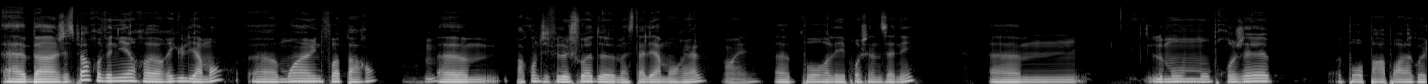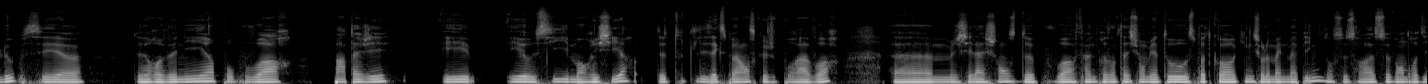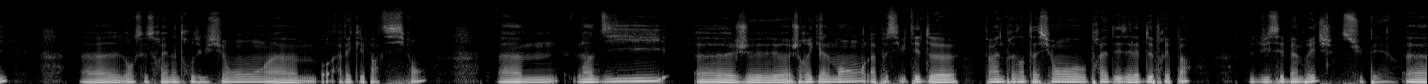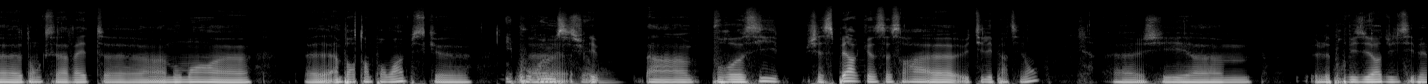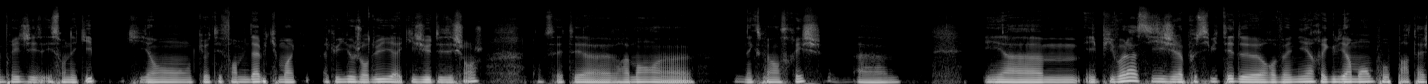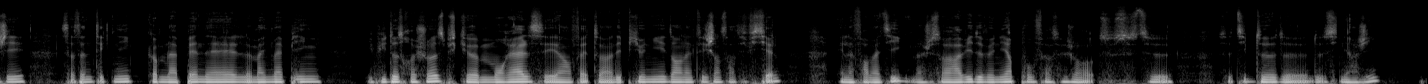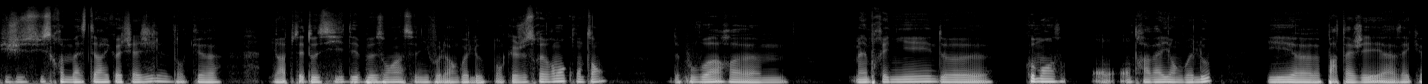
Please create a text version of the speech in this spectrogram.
Euh, ben, J'espère revenir euh, régulièrement, euh, au moins une fois par an. Mhm. Euh, par contre, j'ai fait le choix de m'installer à Montréal Ouais. pour les prochaines années. Le, mon, mon projet pour, par rapport à la Guadeloupe, c'est de revenir pour pouvoir partager et, et aussi m'enrichir de toutes les expériences que je pourrais avoir. J'ai la chance de pouvoir faire une présentation bientôt au Spot Coworking sur le mind mapping, donc ce sera ce vendredi. Euh, donc ce sera une introduction euh, avec les participants. Euh, lundi, j'aurai également la possibilité de faire une présentation auprès des élèves de prépa du lycée Bainbridge. Super. Donc ça va être un moment important pour moi puisque Et pour eux aussi, et- ben, pour eux aussi, j'espère que ce sera euh, utile et pertinent. Euh, J'ai euh, le proviseur du lycée Bainbridge et, et son équipe qui ont, qui ont été formidables, qui m'ont acc- accueilli aujourd'hui, avec qui j'ai eu des échanges. Donc c'était euh, vraiment euh, une expérience riche. Euh, et, euh, et puis voilà, si j'ai la possibilité de revenir régulièrement pour partager certaines techniques comme la PNL, le mind mapping et puis d'autres choses, puisque Montréal c'est en fait un des pionniers dans l'intelligence artificielle et l'informatique, ben, je serais ravi de venir pour faire ce, genre, ce, ce- ce type de, de- de synergie. Et puis je suis Scrum Master et coach agile, donc euh, il y aura peut-être aussi des besoins à ce niveau-là en Guadeloupe. Donc euh, je serais vraiment content de pouvoir euh, m'imprégner de comment on, travaille en Guadeloupe et euh, partager avec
